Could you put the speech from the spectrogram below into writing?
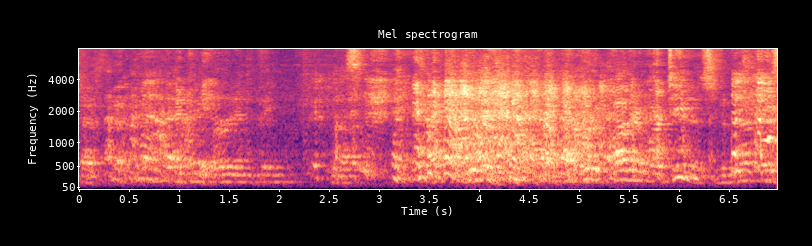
Have you heard anything? I- heard of Padre Martinez, but not this.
